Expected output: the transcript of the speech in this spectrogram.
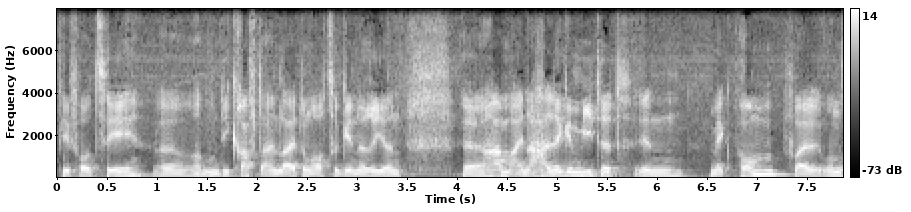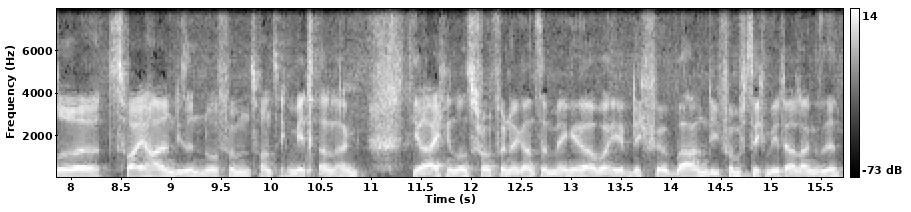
PVC, um die Krafteinleitung auch zu generieren. Haben eine Halle gemietet in MacPom, weil unsere zwei Hallen, die sind nur 25 Meter lang. Die reichen sonst schon für eine ganze Menge, aber eben nicht für Bahnen, die 50 Meter lang sind.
